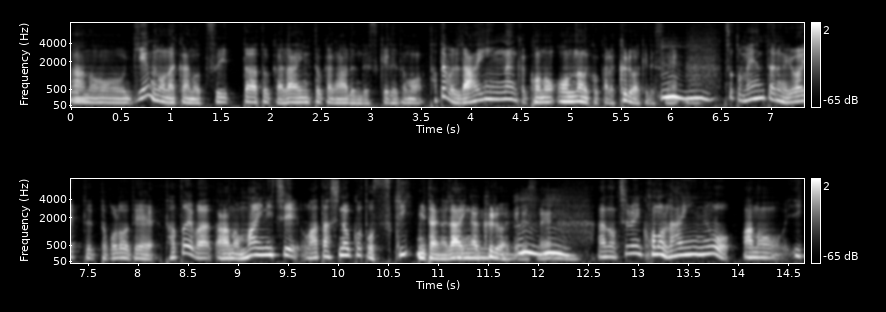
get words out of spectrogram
あのゲームの中のツイッターとか LINE とかがあるんですけれども例えば LINE なんかこの女の子から来るわけですね、うんうん。ちょっとメンタルが弱いってとところで例えばあの毎日私のこと好きみたいな LINE が来るわけですね。うんうん。あのちなみにこの LINE をあの1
